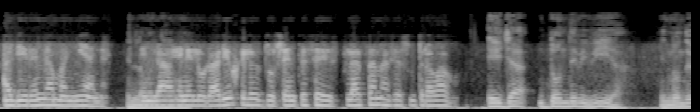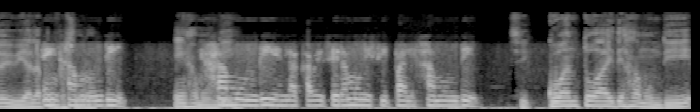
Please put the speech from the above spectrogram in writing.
Ayer en la mañana, En en, la en el horario que los docentes se desplazan hacia su trabajo, ¿Ella dónde vivía? ¿En dónde vivía la en profesora? Jamundí. En Jamundí. Jamundí, en la cabecera municipal, Jamundí. Sí. ¿Cuánto hay de Jamundí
